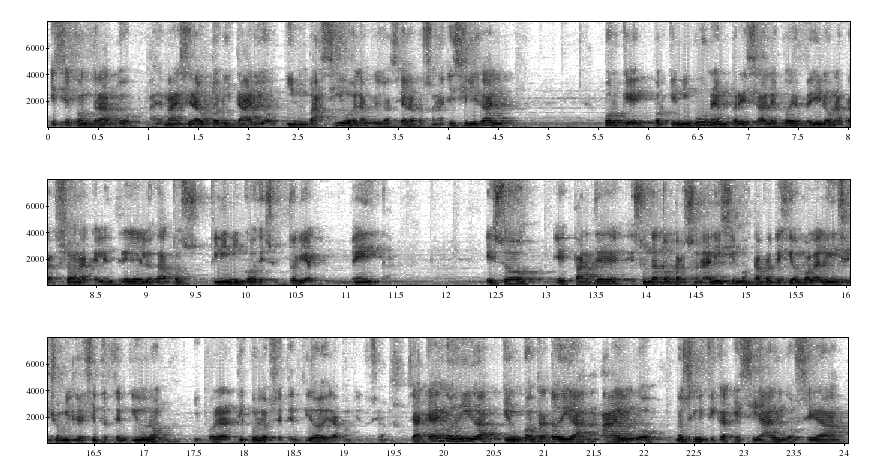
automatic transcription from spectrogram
ese contrato, además de ser autoritario, invasivo de la privacidad de la persona, es ilegal. ¿Por qué? Porque ninguna empresa le puede pedir a una persona que le entregue los datos clínicos de su historia médica. Eso es parte, es un dato personalísimo, está protegido por la ley 18.331 y por el artículo 72 de la Constitución. O sea, que algo diga, que un contrato diga algo, no significa que ese algo sea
